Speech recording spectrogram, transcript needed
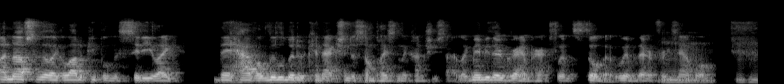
enough so that like a lot of people in the city like they have a little bit of connection to someplace in the countryside. Like maybe their grandparents live still live there, for mm-hmm. example. Mm-hmm.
